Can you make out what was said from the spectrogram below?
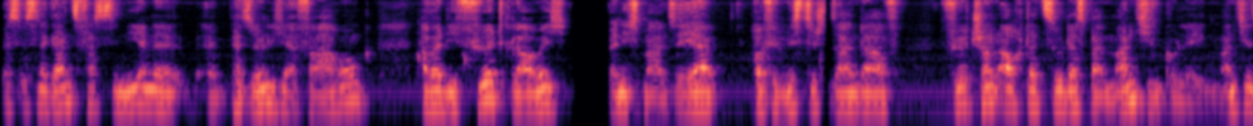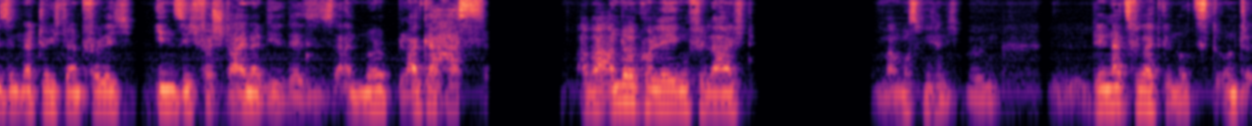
Das ist eine ganz faszinierende äh, persönliche Erfahrung, aber die führt, glaube ich, wenn ich mal sehr euphemistisch sagen darf, führt schon auch dazu, dass bei manchen Kollegen, manche sind natürlich dann völlig in sich versteinert, das ist nur blanker Hass. Aber andere Kollegen vielleicht, man muss mich ja nicht mögen, den hat es vielleicht genutzt. Und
